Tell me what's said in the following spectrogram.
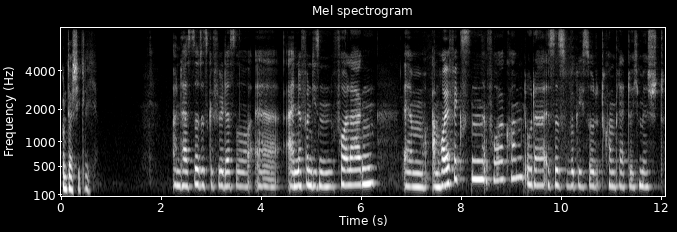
unterschiedlich. Und hast du das Gefühl, dass so äh, eine von diesen Vorlagen ähm, am häufigsten vorkommt oder ist es wirklich so komplett durchmischt?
